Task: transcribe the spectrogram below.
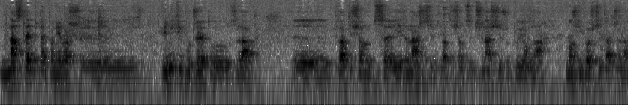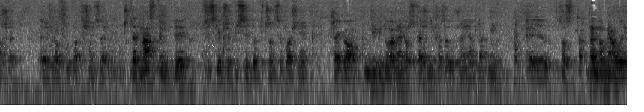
następne, ponieważ y, wyniki budżetu z lat y, 2011-2013 rzutują na możliwości także nasze y, w roku 2014, gdy wszystkie przepisy dotyczące właśnie tego indywidualnego wskaźnika zadłużenia dla gmin y, będą miały y,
